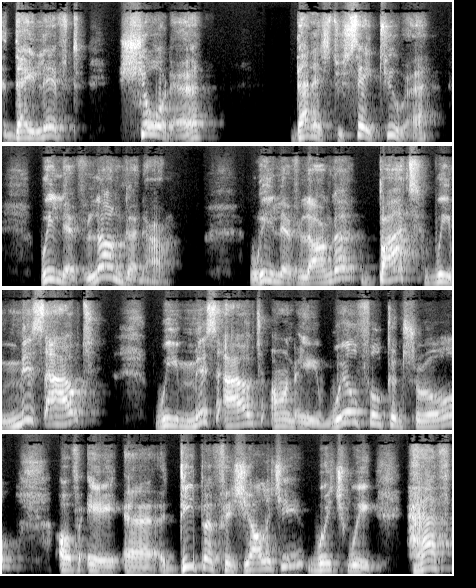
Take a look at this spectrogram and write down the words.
they lived shorter. That is to say, too, eh? we live longer now. We live longer, but we miss out. We miss out on a willful control of a uh, deeper physiology, which we have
